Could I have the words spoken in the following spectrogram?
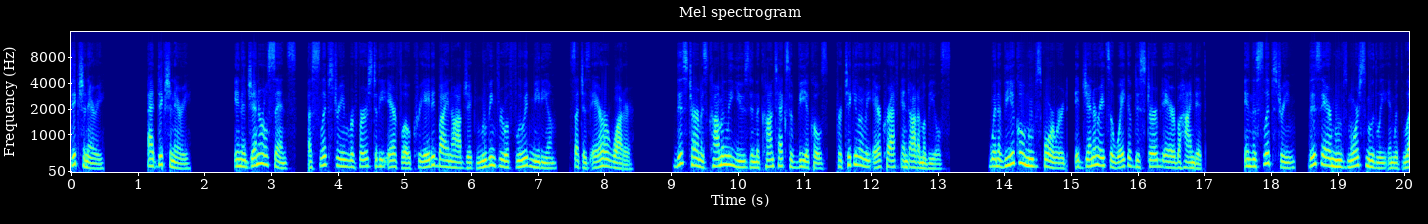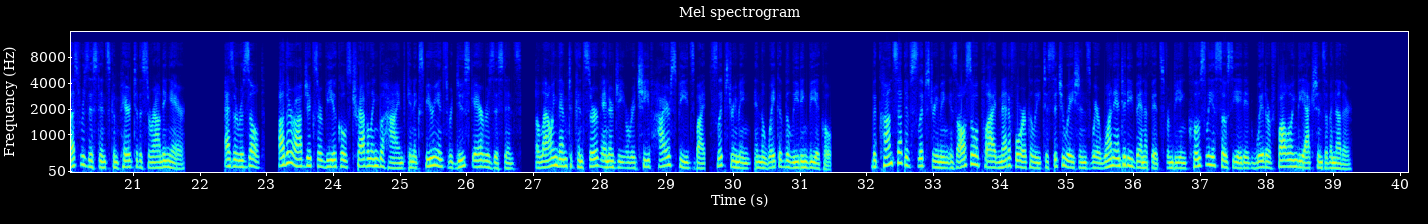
Dictionary. At dictionary. In a general sense, a slipstream refers to the airflow created by an object moving through a fluid medium, such as air or water. This term is commonly used in the context of vehicles, particularly aircraft and automobiles. When a vehicle moves forward, it generates a wake of disturbed air behind it. In the slipstream, this air moves more smoothly and with less resistance compared to the surrounding air. As a result, other objects or vehicles traveling behind can experience reduced air resistance, allowing them to conserve energy or achieve higher speeds by slipstreaming in the wake of the leading vehicle. The concept of slipstreaming is also applied metaphorically to situations where one entity benefits from being closely associated with or following the actions of another.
